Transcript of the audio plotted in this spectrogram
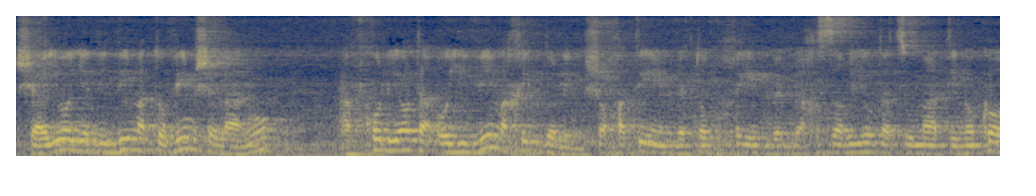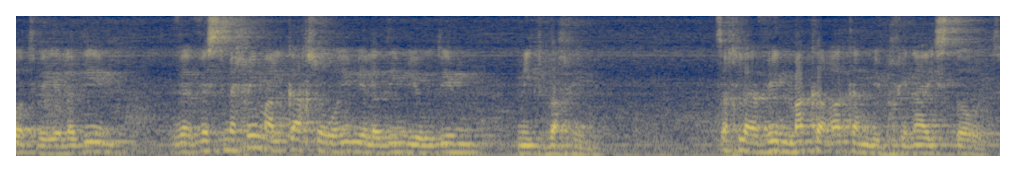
שהיו הידידים הטובים שלנו, הפכו להיות האויבים הכי גדולים, שוחטים וטובחים ובאכזריות עצומה, תינוקות וילדים, ו- ושמחים על כך שרואים ילדים יהודים מטבחים. צריך להבין מה קרה כאן מבחינה היסטורית.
